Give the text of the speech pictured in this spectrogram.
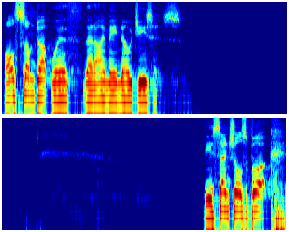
all summed up with that I may know Jesus. The Essentials book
